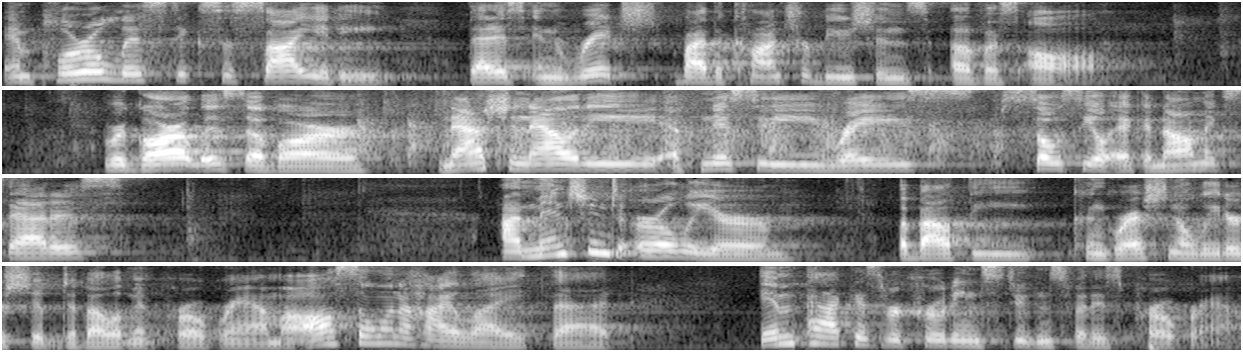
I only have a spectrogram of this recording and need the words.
and pluralistic society that is enriched by the contributions of us all, regardless of our nationality, ethnicity, race, socioeconomic status. I mentioned earlier about the Congressional Leadership Development Program. I also want to highlight that MPAC is recruiting students for this program.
